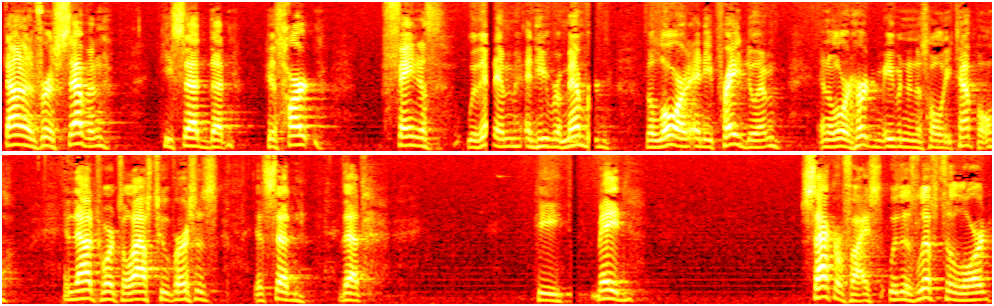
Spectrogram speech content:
Down in verse 7, he said that his heart fainteth within him, and he remembered the Lord, and he prayed to him, and the Lord heard him even in his holy temple. And now, towards the last two verses, it said that he made sacrifice with his lips to the Lord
